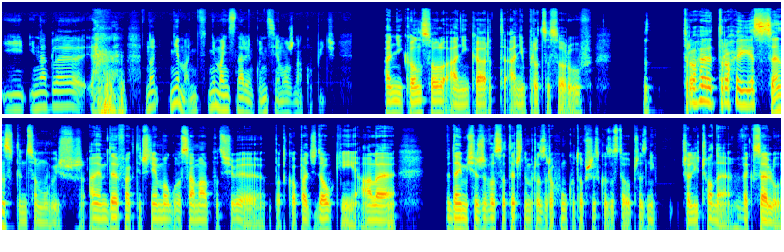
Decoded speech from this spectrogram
i, i nagle no, nie, ma nic, nie ma nic na rynku, nic nie można kupić. Ani konsol, ani kart, ani procesorów. No, trochę, trochę jest sens w tym, co mówisz. AMD faktycznie mogło sama pod siebie podkopać dołki, ale Wydaje mi się, że w ostatecznym rozrachunku to wszystko zostało przez nich przeliczone w Excelu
